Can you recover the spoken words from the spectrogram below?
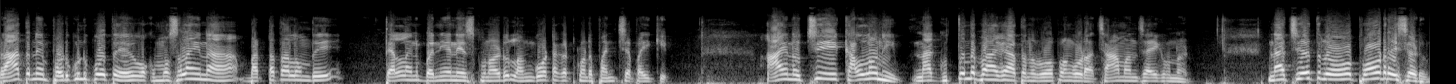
రాత్రి నేను పడుకుండిపోతే ఒక ముసలాయన బట్టతల ఉంది తెల్లని బనియన్ వేసుకున్నాడు లంగోట కట్టుకున్నాడు పంచె పైకి. ఆయన వచ్చి కళ్ళని నాకు గుర్తుంది బాగా అతని రూపం కూడా? చామంచాయిగా ఉన్నాడు. నా చేతిలో పౌడర్ వేసాడు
